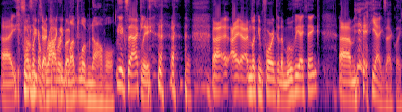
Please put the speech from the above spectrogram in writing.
Uh, Sounds like a Robert Ludlum novel. Exactly. Uh, I, am looking forward to the movie. I think. Um, yeah, exactly.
